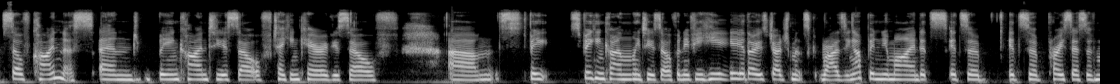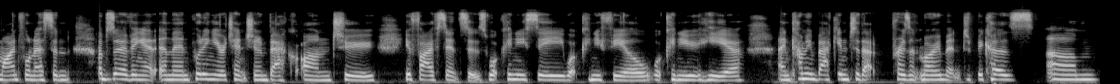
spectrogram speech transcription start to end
self kindness and being kind to yourself, taking care of yourself, um, speak. Speaking kindly to yourself, and if you hear those judgments rising up in your mind, it's it's a it's a process of mindfulness and observing it, and then putting your attention back onto your five senses. What can you see? What can you feel? What can you hear? And coming back into that present moment, because um,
